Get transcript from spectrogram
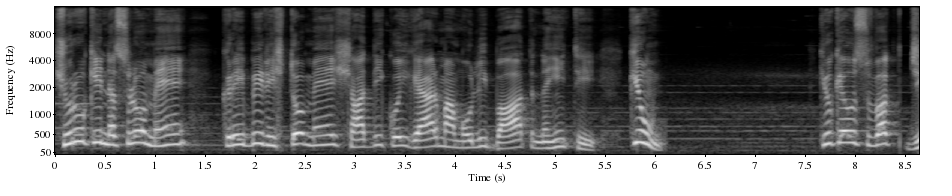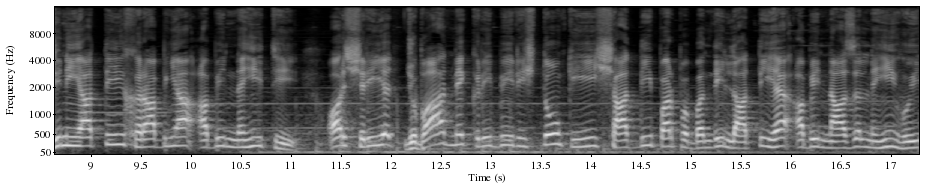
شروع کی نسلوں میں، قریبی رشتوں میں شادی کوئی غیر معمولی بات نہیں تھی۔ کیوں؟ کیونکہ اس وقت جنیاتی خرابیاں ابھی نہیں تھی اور شریعت جو بعد میں قریبی رشتوں کی شادی پر پابندی لاتی ہے، ابھی نازل نہیں ہوئی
